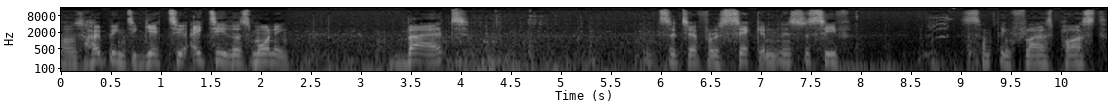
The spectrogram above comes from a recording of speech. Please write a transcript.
I was hoping to get to 80 this morning, but let's sit here for a second. Let's just see if something flies past.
